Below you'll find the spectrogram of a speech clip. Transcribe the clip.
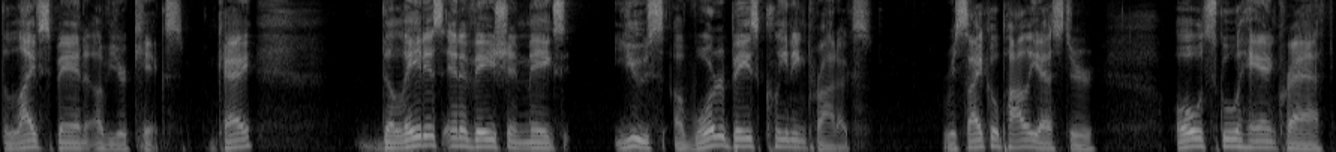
the lifespan of your kicks. Okay. The latest innovation makes use of water based cleaning products, recycled polyester, old school handcraft,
